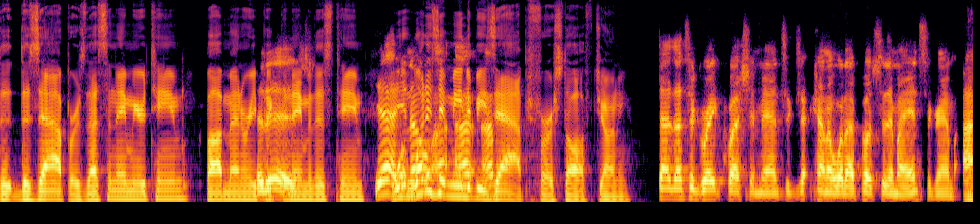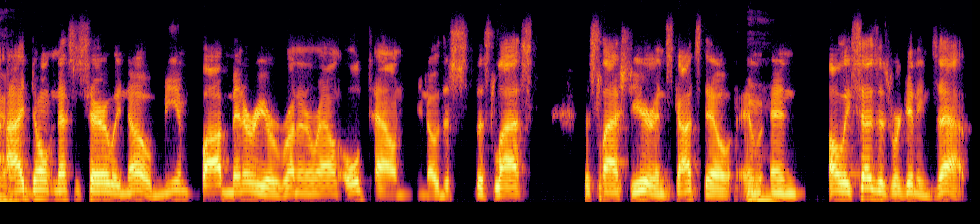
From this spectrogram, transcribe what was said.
The the Zappers, that's the name of your team? Bob Menery picked the name of this team. Yeah, you What, know, what does it mean I- to be I- zapped, first off, Johnny? That, that's a great question, man. It's exa- kind of what I posted in my Instagram. Yeah. I, I don't necessarily know. Me and Bob Menery are running around Old Town, you know, this this last this last year in Scottsdale, and, Mhm. and all he says is we're getting zapped.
